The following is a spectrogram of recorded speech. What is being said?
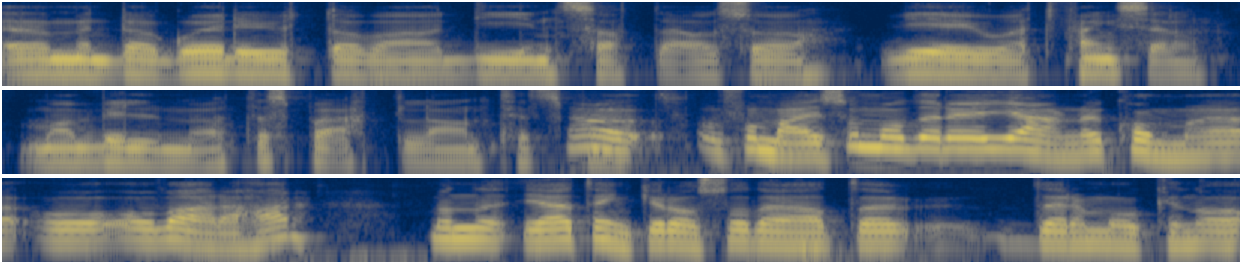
Eh, Men da går det utover de innsatte. Altså, vi er jo et fengsel. Man vil møtes på et eller annet tidspunkt. Ja, og for meg så må dere gjerne komme og, og være her. Men jeg tenker også det at eh, dere må kunne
